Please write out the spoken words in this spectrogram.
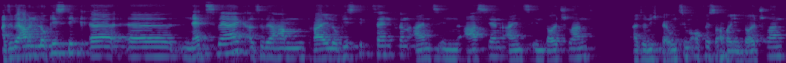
Also wir haben ein Logistiknetzwerk, äh, äh, also wir haben drei Logistikzentren, eins in Asien, eins in Deutschland, also nicht bei uns im Office, aber in Deutschland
